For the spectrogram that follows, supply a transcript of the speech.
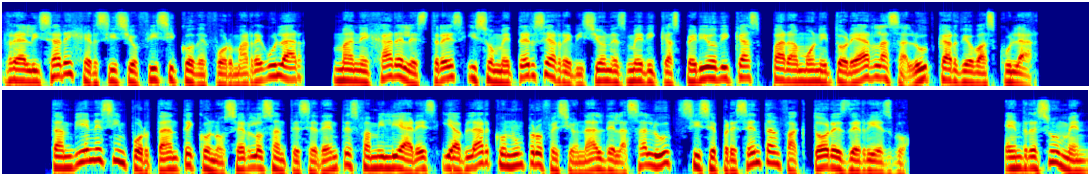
realizar ejercicio físico de forma regular, manejar el estrés y someterse a revisiones médicas periódicas para monitorear la salud cardiovascular. También es importante conocer los antecedentes familiares y hablar con un profesional de la salud si se presentan factores de riesgo. En resumen,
